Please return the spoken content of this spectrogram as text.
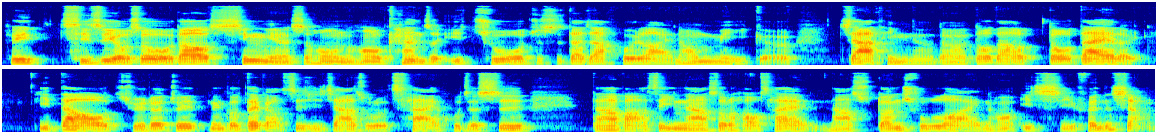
所以其实有时候我到新年的时候，然后看着一桌就是大家回来，然后每一个家庭呢都都到都带了一道觉得最能够代表自己家族的菜，或者是大家把自己拿手的好菜拿出端出来，然后一起分享。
